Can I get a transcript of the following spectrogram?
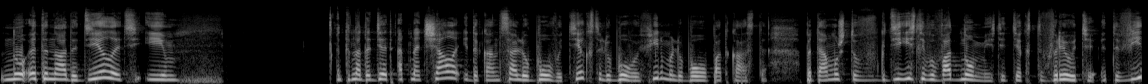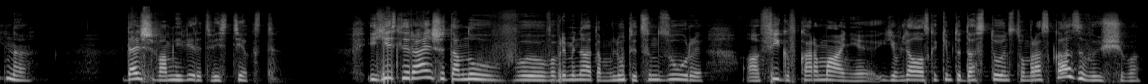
но это надо делать, и это надо делать от начала и до конца любого текста, любого фильма, любого подкаста. Потому что где, если вы в одном месте текста врете, это видно, дальше вам не верит весь текст – и если раньше, там, ну, в, во времена там, лютой цензуры а, фига в кармане являлась каким-то достоинством рассказывающего,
